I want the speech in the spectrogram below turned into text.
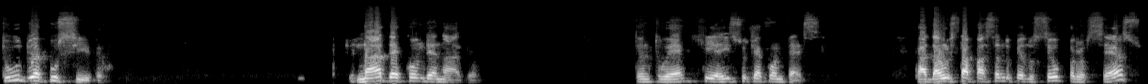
Tudo é possível. Nada é condenável. Tanto é que é isso que acontece. Cada um está passando pelo seu processo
